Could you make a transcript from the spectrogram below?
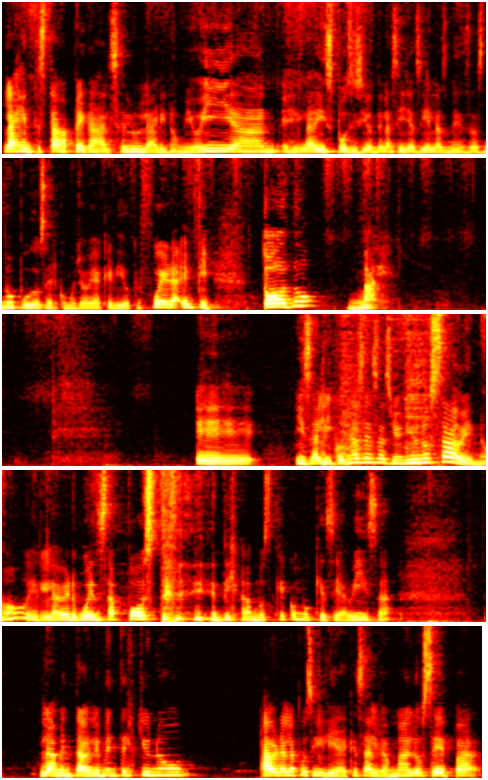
la gente estaba pegada al celular y no me oían, eh, la disposición de las sillas y de las mesas no pudo ser como yo había querido que fuera, en fin, todo mal. Eh, y salí con una sensación y uno sabe, ¿no? La vergüenza post, digamos que como que se avisa. Lamentablemente el que uno abra la posibilidad de que salga mal o sepa,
